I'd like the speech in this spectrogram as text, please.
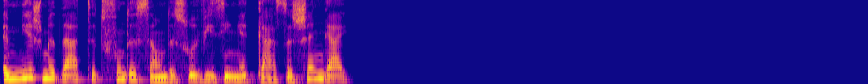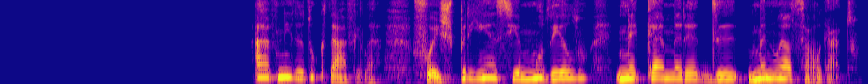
a mesma data de fundação da sua vizinha Casa Xangai. A Avenida Duque d'Ávila foi experiência modelo na Câmara de Manuel Salgado.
